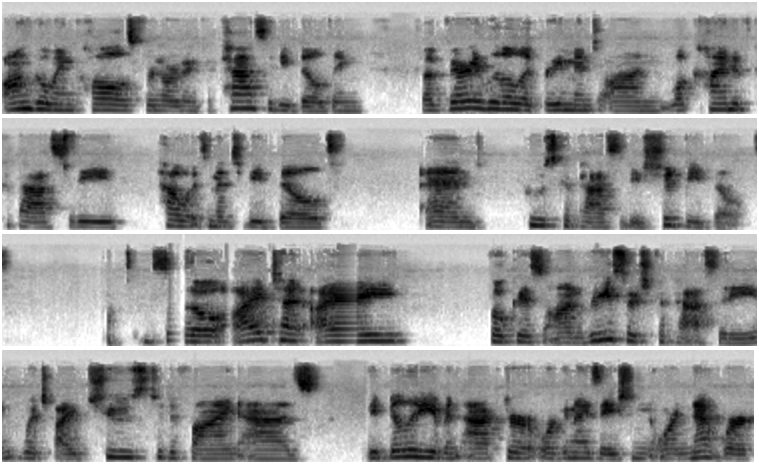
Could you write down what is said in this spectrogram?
ongoing calls for Northern capacity building, but very little agreement on what kind of capacity, how it's meant to be built, and whose capacity should be built. So I, I focus on research capacity, which I choose to define as the ability of an actor, organization, or network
